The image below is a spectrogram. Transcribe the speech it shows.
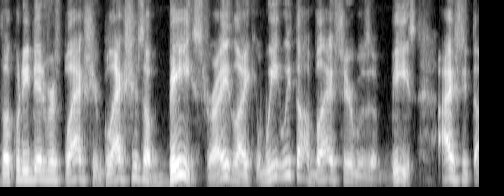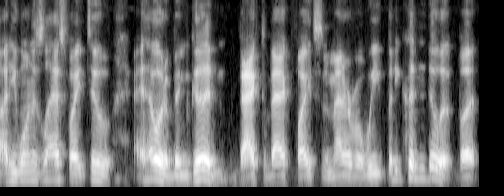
look what he did versus Blackshear. Blackshear's a beast, right? Like we we thought Blackshear was a beast. I actually thought he won his last fight too. And that would have been good, back to back fights in a matter of a week, but he couldn't do it. But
